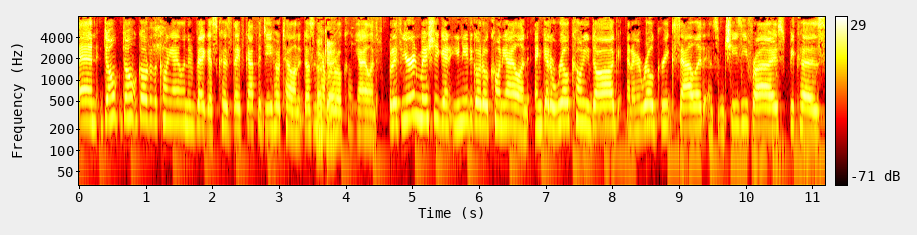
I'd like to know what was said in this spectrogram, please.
And don't don't go to the Coney Island in Vegas because they've got the D Hotel and it doesn't have a real Coney Island. But if you're in Michigan, you need to go to a Coney Island and get a real Coney dog and a real Greek salad and some cheesy fries because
